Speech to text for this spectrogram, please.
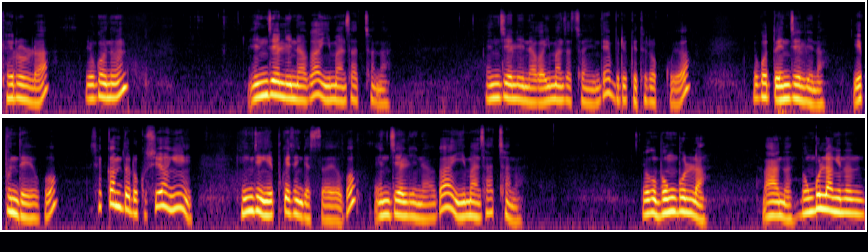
데롤라. 요거는 엔젤리나가 24,000원. 엔젤리나가 24,000원인데 뭐 이렇게 들었고요. 요것도 엔젤리나. 예쁜데 요거. 색감도 그렇고 수영이 굉장히 예쁘게 생겼어요. 요거. 엔젤리나가 24,000원. 요거 몽블랑 만원. 몽블랑이는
